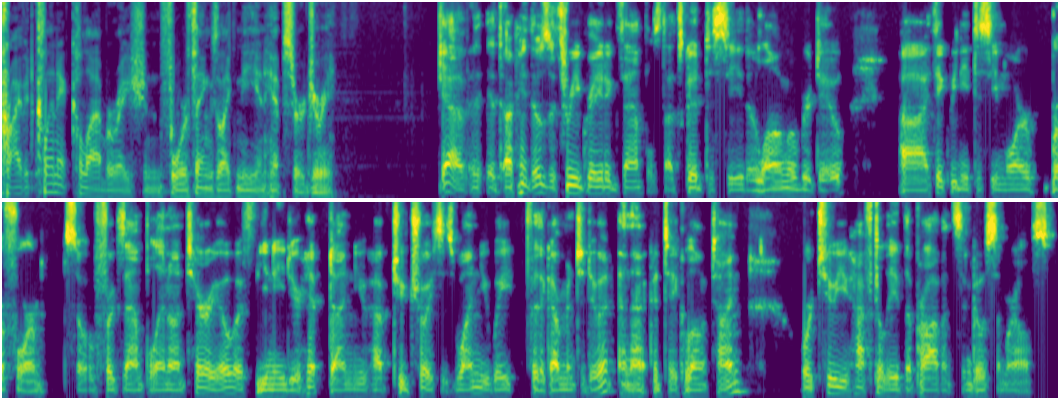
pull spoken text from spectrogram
private clinic collaboration for things like knee and hip surgery. Yeah, it, I mean, those are three great examples. That's good to see. They're long overdue. Uh, I think we need to see more reform. So, for example, in Ontario, if you need your hip done, you have two choices. One, you wait for the government to do it, and that could take a long time. or two, you have to leave the province and go somewhere else.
